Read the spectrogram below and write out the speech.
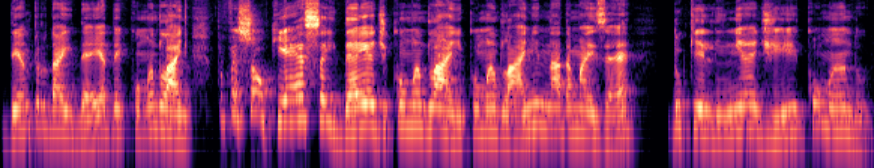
dentro da ideia de command line. Professor, o que é essa ideia de command line? Command line nada mais é do que linha de comando,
